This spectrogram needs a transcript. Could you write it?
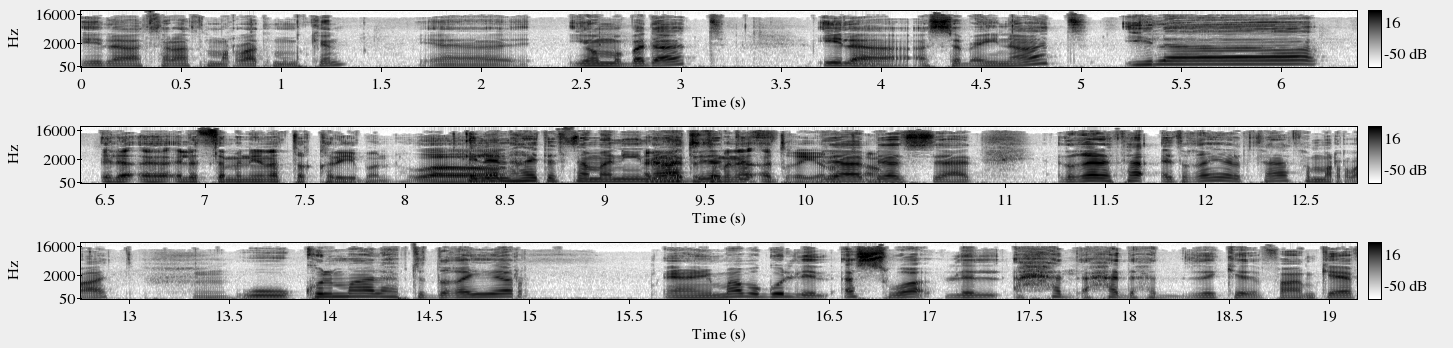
إلى ثلاث مرات ممكن. آه يوم ما بدأت إلى السبعينات إلى إلى آه، إلى الثمانينات تقريبا. و... إلى نهاية الثمانينات بدأت- الثمانينات اتغيرت، آه. بدأت الساعات. تغيرت تغيرت ثلاث مرات مم. وكل ما لها بتتغير يعني ما بقول للأسوأ للأحد أحد أحد زي كذا فاهم كيف؟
